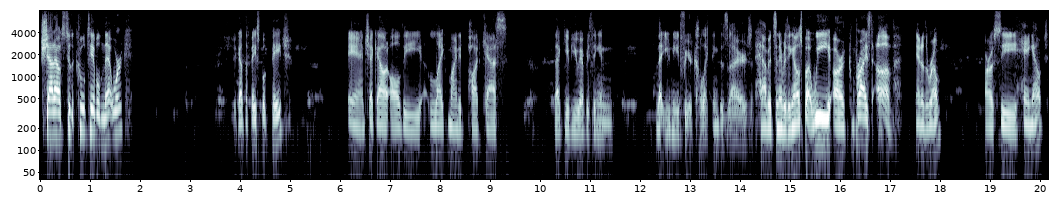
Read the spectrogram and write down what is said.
Shout outs to the Cool Table Network. Check out the Facebook page and check out all the like minded podcasts that give you everything in that you need for your collecting desires and habits and everything else. But we are comprised of Enter the Realm, ROC Hangout,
